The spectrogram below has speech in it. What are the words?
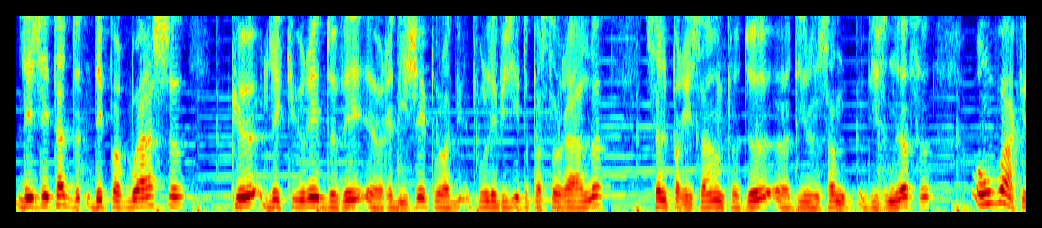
les états des paroisses que les curés devaient rédiger pour, pour les visites pastorales, celle par exemple de 1919, euh, on voit que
